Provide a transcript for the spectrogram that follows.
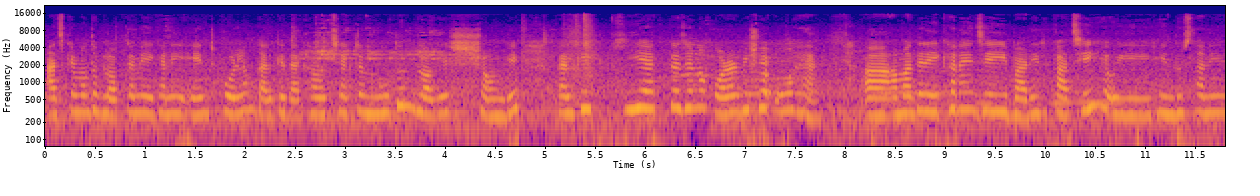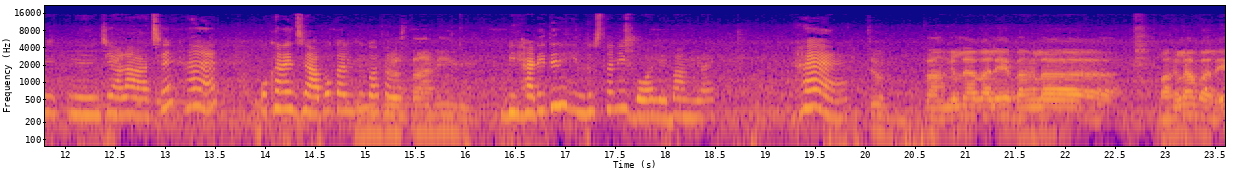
আজকের মতো ব্লগটা আমি এখানেই এন্ড করলাম কালকে দেখা হচ্ছে একটা নতুন ব্লগের সঙ্গে কালকে কি একটা যেন করার বিষয় ও হ্যাঁ আহ, আমাদের এখানে যেই বাড়ির কাছেই ওই হিন্দুস্তানি উম, যারা আছে হ্যাঁ ওখানে যাব কালকে কথা বল- हिंदुस्तानी বিহারিদের হিন্দুস্তানি বলে বাংলায় হ্যাঁ जो बांग्ला वाले बांग्ला बांग्ला वाले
